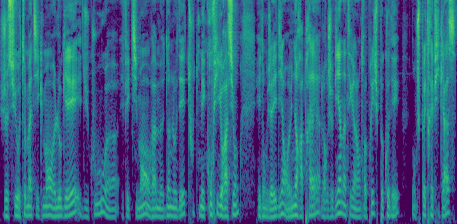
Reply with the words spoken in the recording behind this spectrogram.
Je suis automatiquement logué et du coup, euh, effectivement, on va me downloader toutes mes configurations. Et donc, j'allais dire une heure après, alors que je viens d'intégrer l'entreprise, je peux coder, donc je peux être efficace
